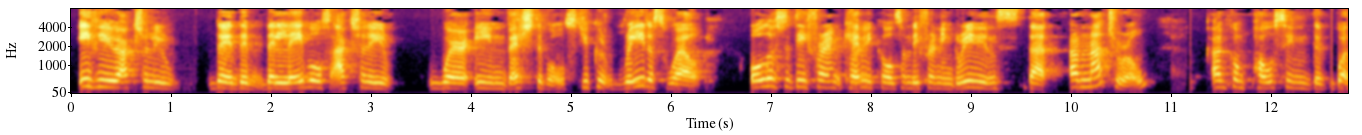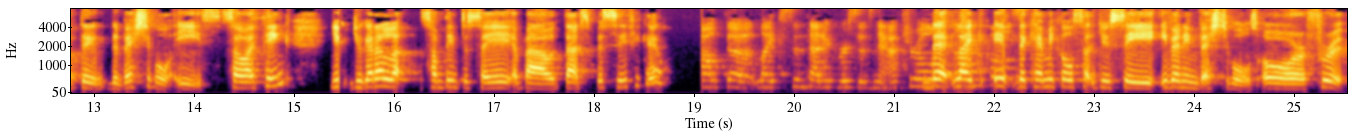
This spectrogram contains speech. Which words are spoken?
if you actually, the, the, the labels actually were in vegetables, you could read as well all of the different chemicals and different ingredients that are natural and composing the, what the, the vegetable is. So I think you, you got a, lot, something to say about that specifically. About the like synthetic versus natural that like if the chemicals that you see even in vegetables or fruit.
